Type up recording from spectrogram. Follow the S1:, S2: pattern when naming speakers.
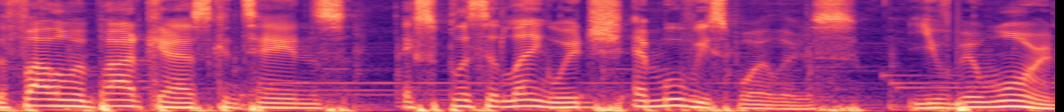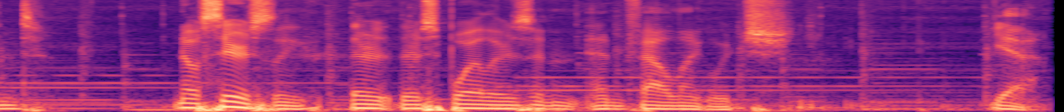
S1: The following podcast contains explicit language and movie spoilers. You've been warned. No, seriously, there, there's spoilers and, and foul language. Yeah.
